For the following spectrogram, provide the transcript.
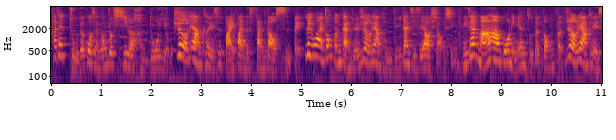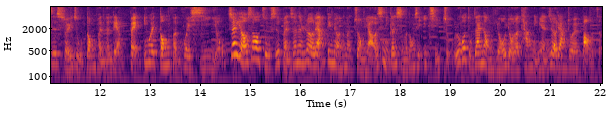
它在煮的过程中就吸了很多油，热量可以是白饭的三到四倍。另外，冬粉感觉热量很低，但其实要小心，你在麻辣锅里面煮的冬粉，热量可以是水煮冬粉的两倍，因为冬粉会吸油，所以有的时候主食本身的热量并没有那么重要，而是你跟什么东西一起煮。如果煮在那种油油的汤里面，热量就会暴增。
